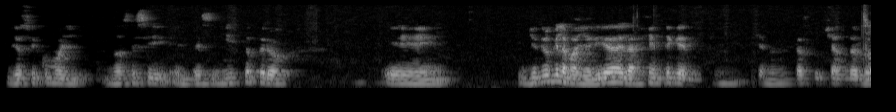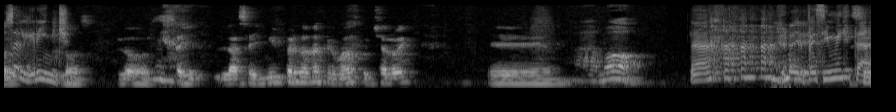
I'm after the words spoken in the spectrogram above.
yo soy como el, no sé si el pesimista, pero eh, yo creo que la mayoría de la gente que, nos está escuchando, los, el los, los las 6.000 personas que nos van a escuchar hoy, eh, Vamos. el pesimista.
